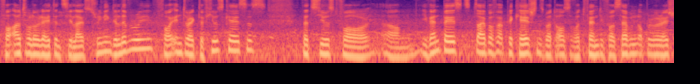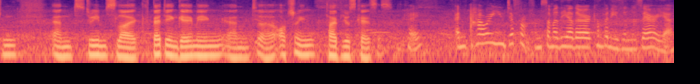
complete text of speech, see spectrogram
for ultra low latency live streaming delivery for interactive use cases that's used for um, event-based type of applications, but also for 24-7 operation and streams like betting, gaming, and uh, auctioning type use cases. Okay. And how are you different from some of the other companies in this area?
